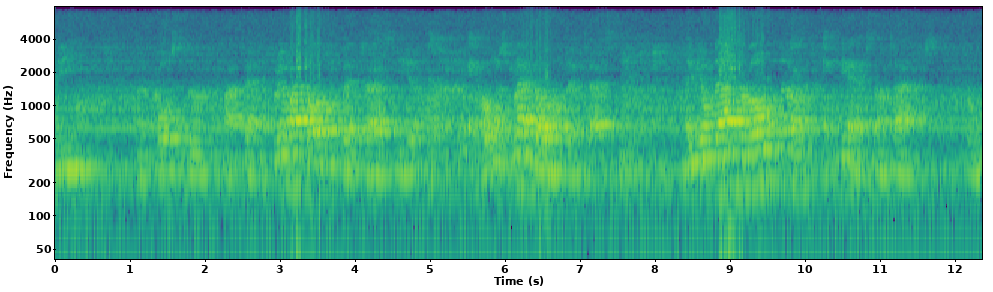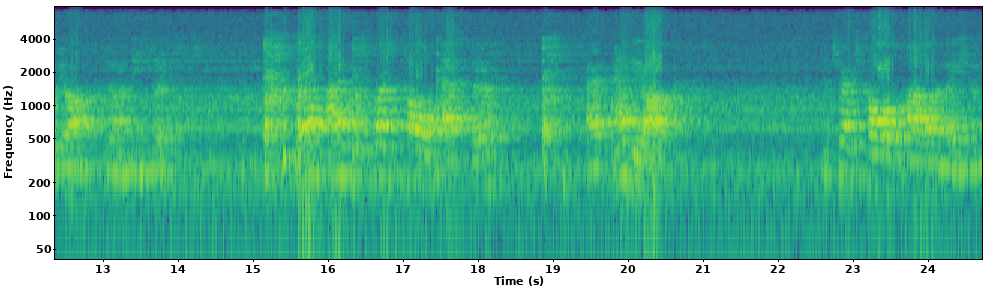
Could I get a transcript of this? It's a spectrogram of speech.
me and of course to my family. Three of my daughters were baptized here. My oldest granddaughter was baptized here. Maybe on down the road uh, again sometimes. So we are, we are indeed grateful. Well, I was first called pastor at Antioch. The church called for my ordination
